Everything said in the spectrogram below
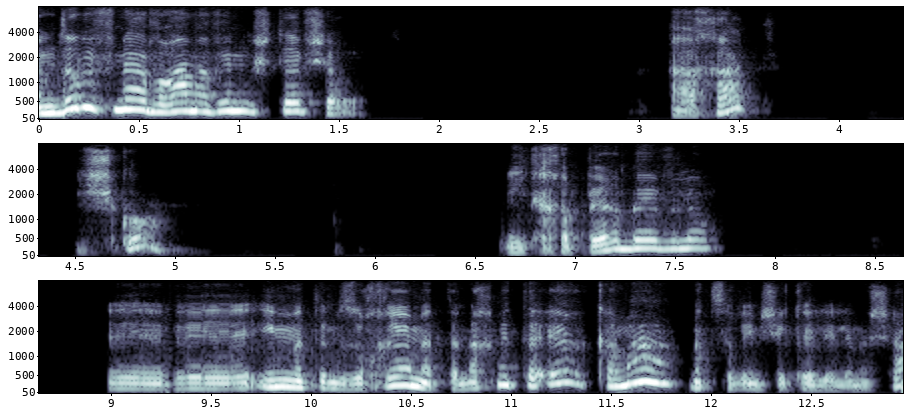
עמדו בפני אברהם אבינו שתי אפשרויות. האחת, לשקוע, להתחפר באבלו. ואם אתם זוכרים, התנ"ך מתאר כמה מצבים שכאלה, למשל,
